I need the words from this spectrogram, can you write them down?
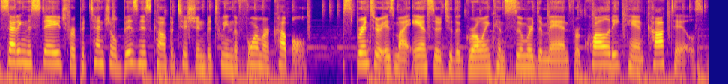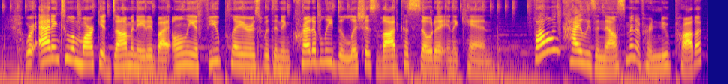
setting the stage for potential business competition between the former couple. Sprinter is my answer to the growing consumer demand for quality canned cocktails. We're adding to a market dominated by only a few players with an incredibly delicious vodka soda in a can. Following Kylie's announcement of her new product,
